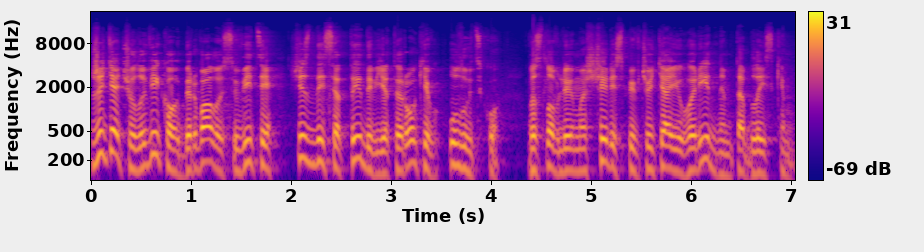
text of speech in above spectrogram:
Життя чоловіка обірвалось у віці 69 років у Луцьку. Висловлюємо щирі співчуття його рідним та близьким.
